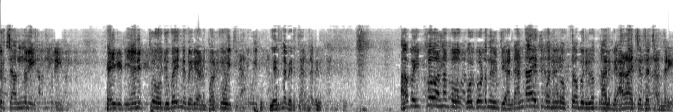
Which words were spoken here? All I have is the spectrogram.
ഒരു ചന്ദ്രി കൈ കിട്ടി ഞാനിപ്പോ ദുബൈന്ന് വരികയാണ്. പുറത്ത് പോയിട്ടില്ല. വരുന്ന വരുത്താൻ. അപ്പൊ ഇപ്പൊ വന്നപ്പോ കോഴിക്കോട്ട് നിന്ന് കിട്ടിയാണ് രണ്ടായിരത്തി പതിമൂന്ന് ഒക്ടോബർ ഇരുപത്തിനാല് വ്യാഴാഴ്ചത്തെ ചന്ദ്രിക.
